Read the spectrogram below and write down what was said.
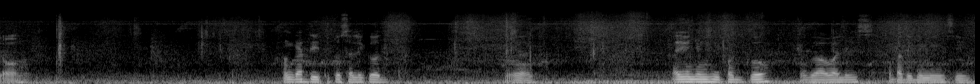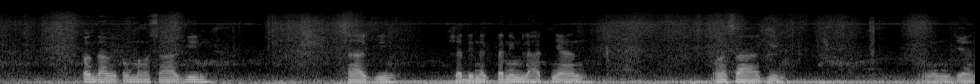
So, hanggang dito to sa likod. Ayan. Ayun yung hipag ko. Magwawalis. Kapatid ni Missy. Ito, ang dami pang mga saging. Saging. Siya din nagtanim lahat niyan. Mga saging. Ayan dyan.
